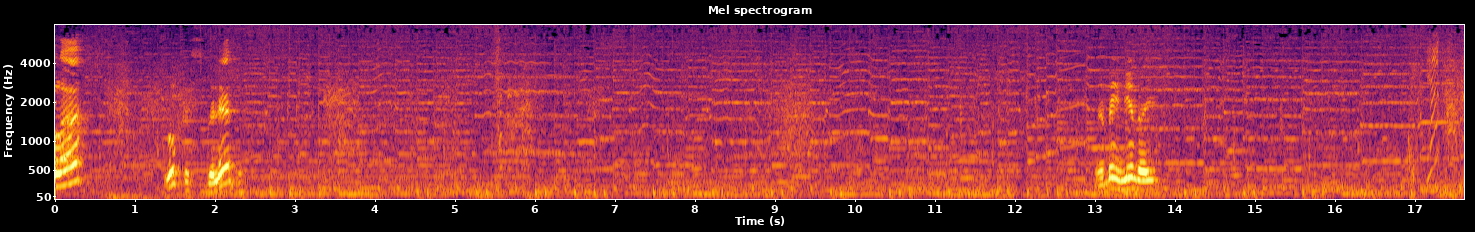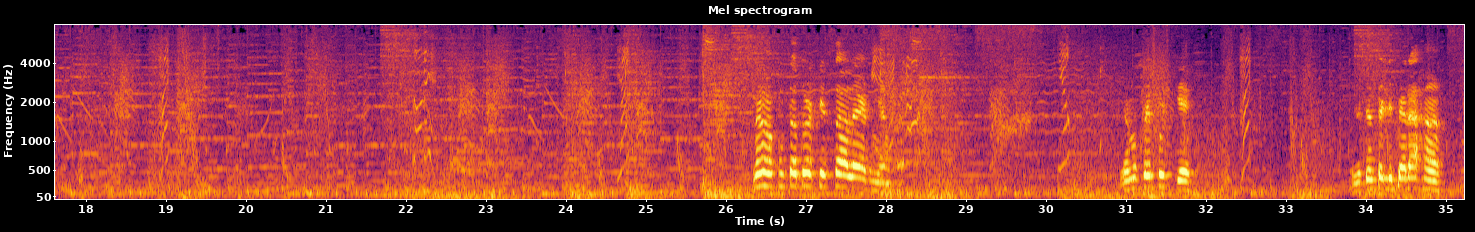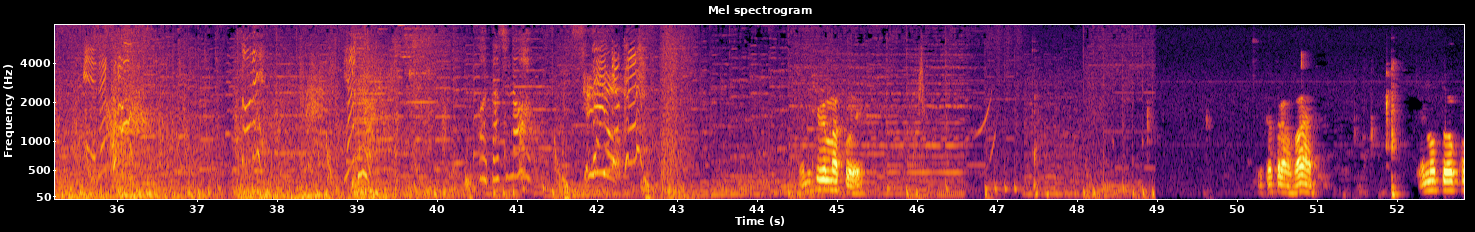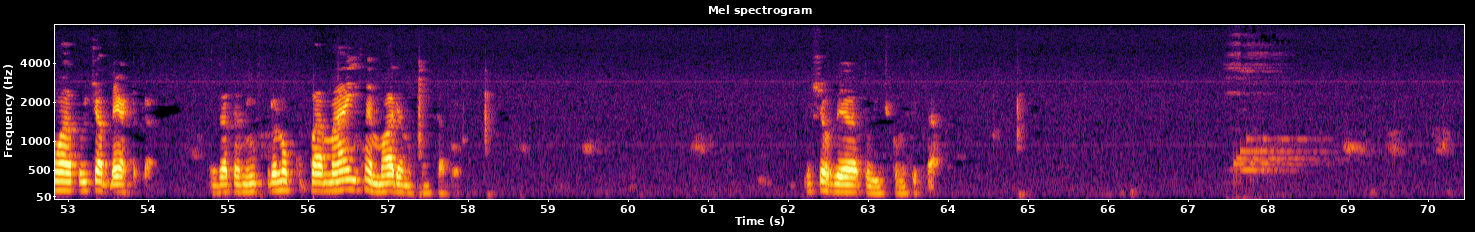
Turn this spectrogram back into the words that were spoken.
Olá! Lucas, beleza? Seja bem-vindo aí. Não, o computador aqui está alerta mesmo. Eu não sei porquê. Ele tenta liberar a RAM. Deixa eu ver uma coisa. Fica travado. Eu não tô com a Twitch aberta, cara. Exatamente para não ocupar mais memória no computador. Deixa eu ver a Twitch como que tá.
